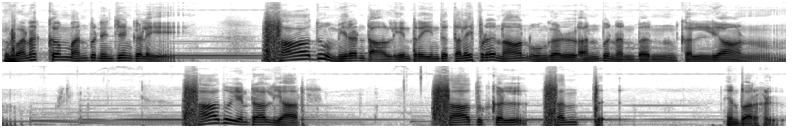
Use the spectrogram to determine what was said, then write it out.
வணக்கம் அன்பு நெஞ்சங்களே. சாது மிரண்டால் என்ற இந்த தலைப்புடன் நான் உங்கள் அன்பு நண்பன் கல்யாண். சாது என்றால் யார்? சாதுக்கள் சந்த் என்பார்கள்.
